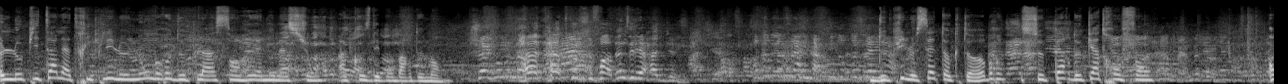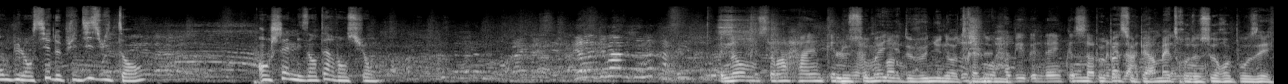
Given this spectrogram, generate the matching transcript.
L'hôpital a triplé le nombre de places en réanimation à cause des bombardements. Depuis le 7 octobre, ce père de quatre enfants, ambulancier depuis 18 ans, enchaîne les interventions. Le sommeil est devenu notre ennemi. On ne peut pas se permettre de se reposer.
